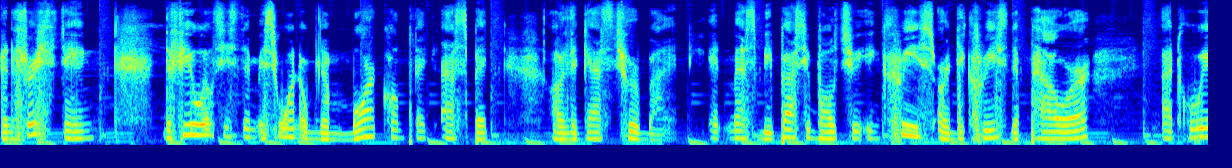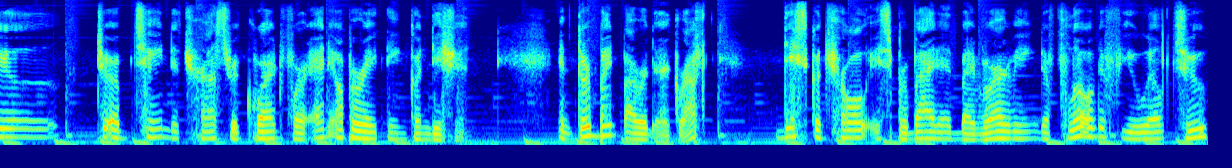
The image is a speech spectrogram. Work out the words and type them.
And the first thing the fuel system is one of the more complex aspects of the gas turbine. It must be possible to increase or decrease the power at will to obtain the thrust required for any operating condition. In turbine powered aircraft, this control is provided by varying the flow of the fuel to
